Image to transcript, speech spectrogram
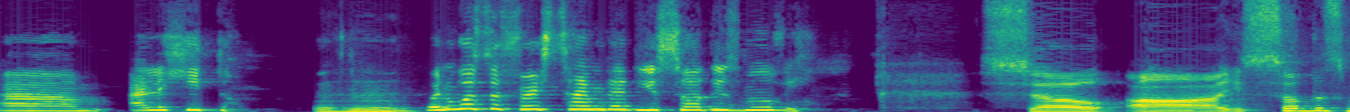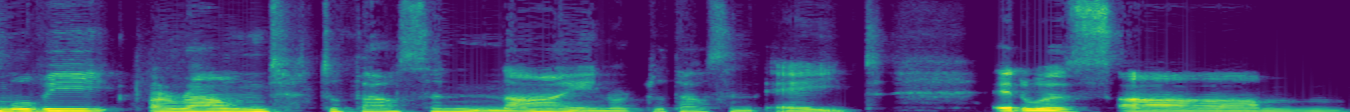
Um, alejito mm-hmm. when was the first time that you saw this movie so uh, I saw this movie around 2009 or 2008. It was um,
